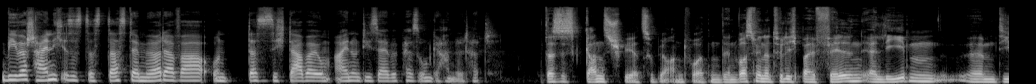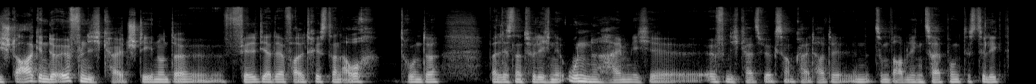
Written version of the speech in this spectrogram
Wie wahrscheinlich ist es, dass das der Mörder war und dass es sich dabei um ein und dieselbe Person gehandelt hat? Das ist ganz schwer zu beantworten. Denn was wir natürlich bei Fällen erleben, ähm, die stark in der Öffentlichkeit stehen, und da fällt ja der Fall Tristan auch drunter, weil es natürlich eine unheimliche Öffentlichkeitswirksamkeit hatte zum damaligen Zeitpunkt des Delikts.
